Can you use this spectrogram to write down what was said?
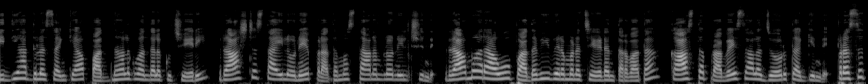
విద్యార్థుల సంఖ్య పద్నాలుగు వందలకు చేరి రాష్ట్ర స్థాయిలోనే ప్రథమ స్థానంలో నిలిచింది. రామారావు పదవీ విరమణ చేయడం తర్వాత కాస్త ప్రవేశాల జోరు తగ్గింది. ప్రస్తుత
